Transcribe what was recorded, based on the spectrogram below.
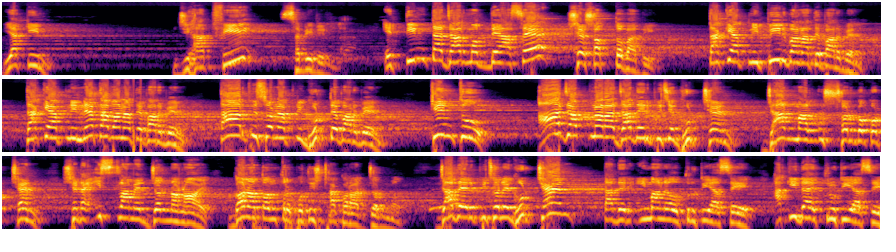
ইয়াকিন। জিহাদ ফি সাবিলিল্লাহ। এই তিনটা যার মধ্যে আছে, সে সত্যবাদী। তাকে আপনি পীর বানাতে পারবেন, তাকে আপনি নেতা বানাতে পারবেন, তার পিছনে আপনি ঘুরতে পারবেন। কিন্তু আজ আপনারা যাদের পিছে ঘুরছেন, জানমাল উৎসর্গ করছেন, সেটা ইসলামের জন্য নয়, গণতন্ত্র প্রতিষ্ঠা করার জন্য। যাদের পিছনে ঘুরছেন তাদের ইমানেও ত্রুটি আছে আকিদায় ত্রুটি আছে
